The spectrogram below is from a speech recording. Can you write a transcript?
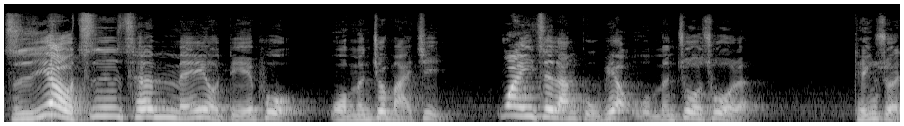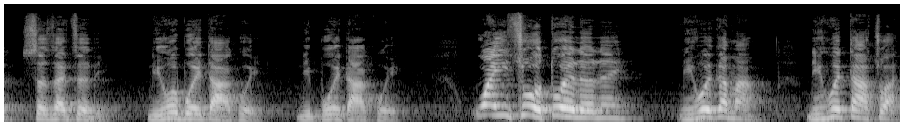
只要支撑没有跌破，我们就买进。万一这档股票我们做错了，停损设在这里，你会不会大亏？你不会大亏。万一做对了呢？你会干嘛？你会大赚。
